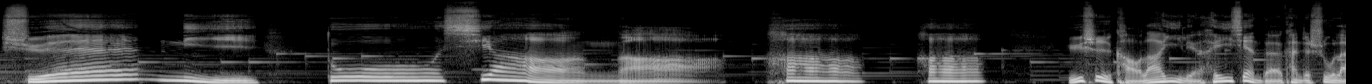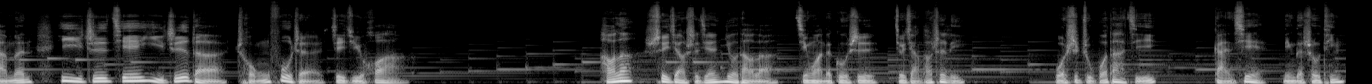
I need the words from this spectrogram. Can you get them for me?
学你多像啊！”哈哈。于是考拉一脸黑线的看着树懒们一只接一只的重复着这句话。好了，睡觉时间又到了，今晚的故事就讲到这里。我是主播大吉，感谢您的收听，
